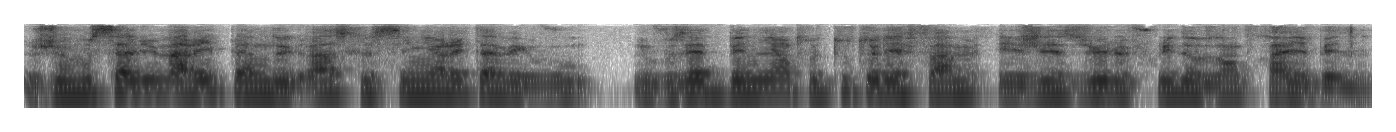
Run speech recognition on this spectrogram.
Je vous salue Marie, pleine de grâce, le Seigneur est avec vous. Vous êtes bénie entre toutes les femmes, et Jésus, le fruit de vos entrailles, est béni.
